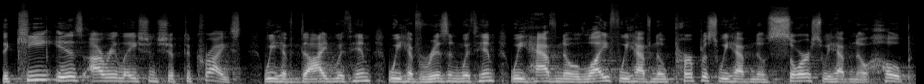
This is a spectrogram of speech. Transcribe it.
The key is our relationship to Christ. We have died with Him, we have risen with Him, we have no life, we have no purpose, we have no source, we have no hope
